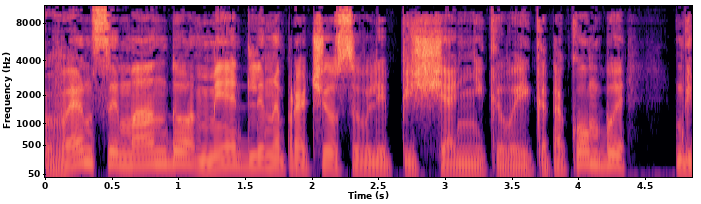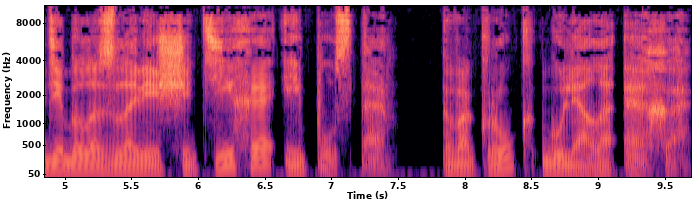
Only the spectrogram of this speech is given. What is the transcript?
Венс и Мандо медленно прочесывали песчаниковые катакомбы, где было зловеще тихо и пусто. Вокруг гуляло эхо.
